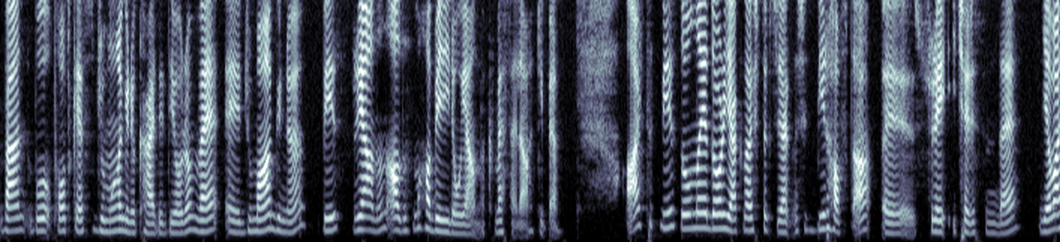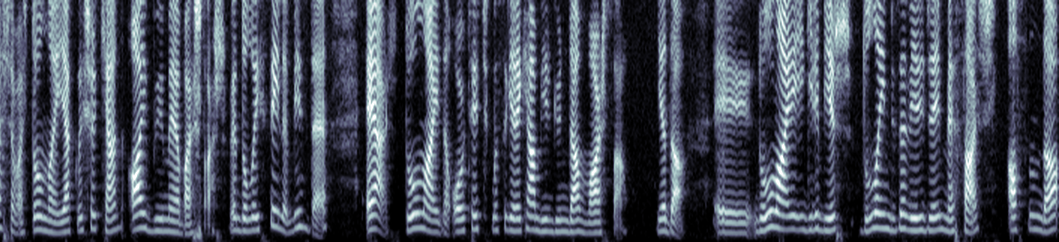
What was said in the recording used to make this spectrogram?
ben bu podcast Cuma günü kaydediyorum ve e, Cuma günü biz Rihanna'nın aldatma haberiyle uyandık mesela gibi. Artık biz Dolunay'a doğru yaklaştıkça yaklaşık bir hafta e, süre içerisinde yavaş yavaş Dolunay'a yaklaşırken ay büyümeye başlar. Ve dolayısıyla biz de eğer Dolunay'da ortaya çıkması gereken bir gündem varsa ya da e, Dolunay'la ilgili bir Dolunay'ın bize vereceği mesaj aslında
